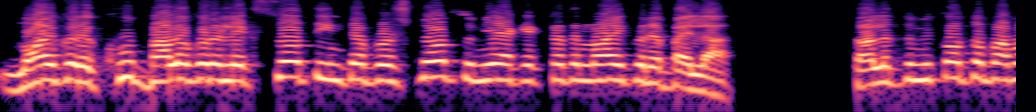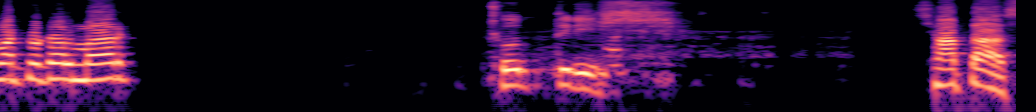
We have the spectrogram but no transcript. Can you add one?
নয় করে। খুব ভালো করে লিখছো তিনটা প্রশ্ন তুমি এক একটাতে নয় করে পাইলা। তাহলে তুমি কত পাবা টোটাল মার্ক ছত্রিশ। সাতাশ।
